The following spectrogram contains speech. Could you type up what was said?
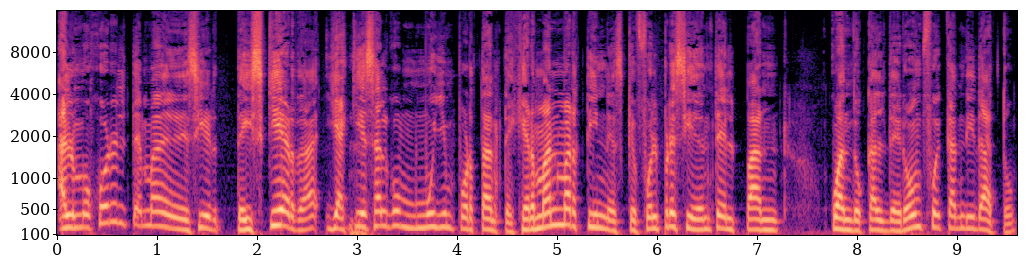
a lo mejor el tema de decir de izquierda, y aquí es algo muy importante, Germán Martínez, que fue el presidente del PAN cuando Calderón fue candidato,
